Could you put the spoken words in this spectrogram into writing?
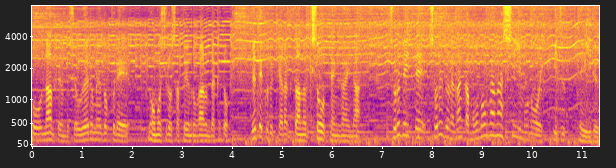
こう何て言うんでしょうウェルメイドプレイの面白さというのがあるんだけど出てくるキャラクターの奇想天外なそれでいてそれぞれなんか物悲しいものを引きずっている。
